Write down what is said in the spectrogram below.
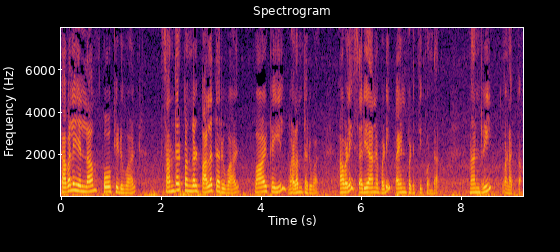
கவலையெல்லாம் போக்கிடுவாள் சந்தர்ப்பங்கள் பல தருவாள் வாழ்க்கையில் வளம் தருவாள். அவளை சரியானபடி பயன்படுத்தி கொண்டாள். நன்றி வணக்கம்.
